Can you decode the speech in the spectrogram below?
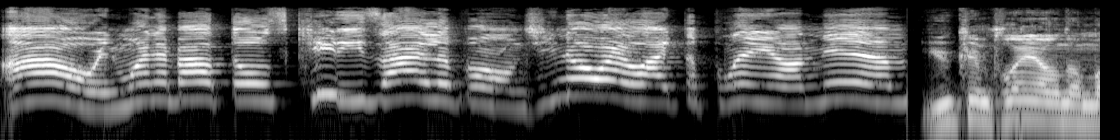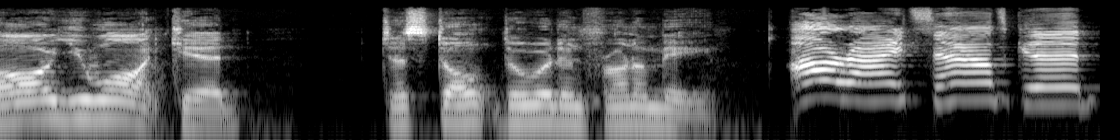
Oh, and what about those kitty xylophones? You know I like to play on them. You can play on them all you want, kid. Just don't do it in front of me. All right, sounds good.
